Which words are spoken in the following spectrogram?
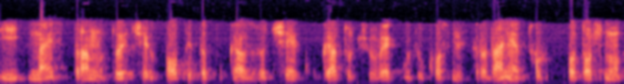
и най-странното е, че опита показва, че когато човек го докосне страданието, по-точно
